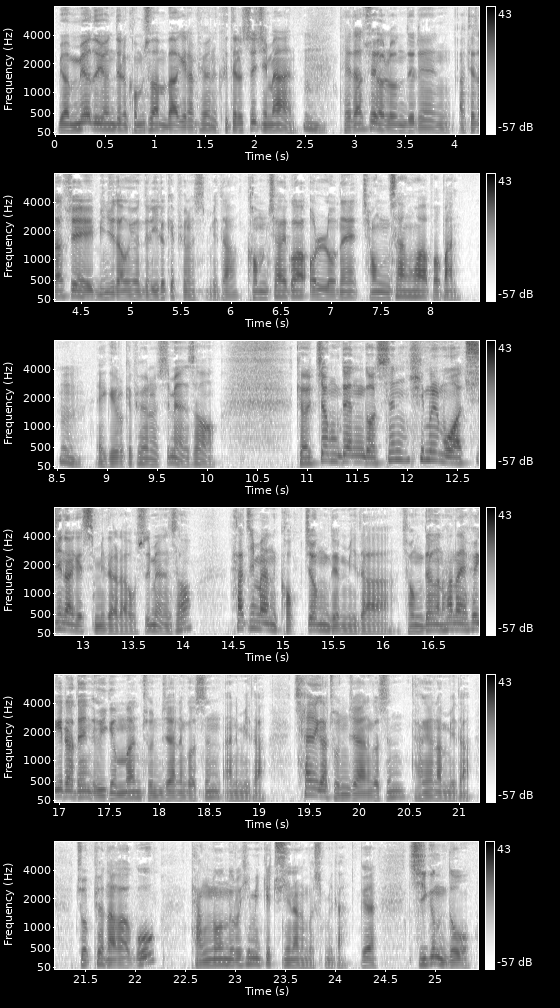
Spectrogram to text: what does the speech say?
몇몇 의원들은 검수완박이라는 표현을 그대로 쓰지만 음. 대다수의 언론들은 아, 대다수의 민주당 의원들은 이렇게 표현했습니다. 검찰과 언론의 정상화 법안에게 음. 이렇게 표현을 쓰면서 결정된 것은 힘을 모아 추진하겠습니다라고 쓰면서 하지만 걱정됩니다. 정당은 하나의 획일화된 의견만 존재하는 것은 아닙니다. 차이가 존재하는 것은 당연합니다. 좁혀나가고 당론으로 힘있게 추진하는 것입니다. 그러니까 지금도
